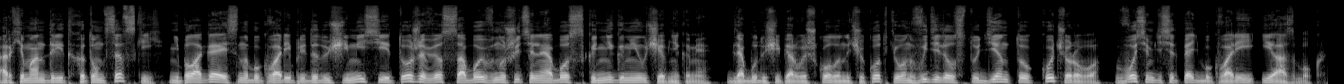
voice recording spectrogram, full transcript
Архимандрит Хатунцевский, не полагаясь на буквари предыдущей миссии, тоже вез с собой внушительный обоз с книгами и учебниками. Для будущей первой школы на Чукотке он выделил студенту Кочурову 85 букварей и азбук.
